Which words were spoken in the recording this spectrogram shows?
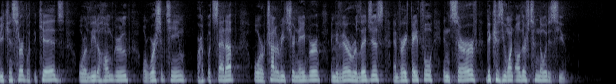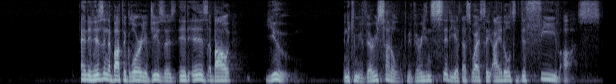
you can serve with the kids or lead a home group or worship team or help with setup or try to reach your neighbor and be very religious and very faithful and serve because you want others to notice you. And it isn't about the glory of Jesus, it is about you. And it can be very subtle, it can be very insidious. That's why I say idols deceive us.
